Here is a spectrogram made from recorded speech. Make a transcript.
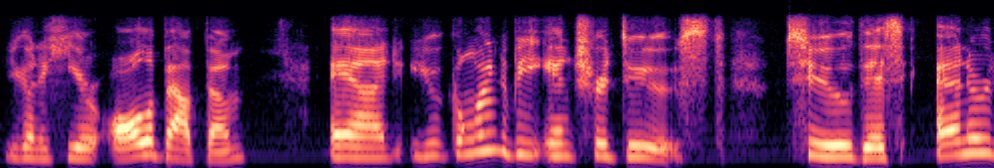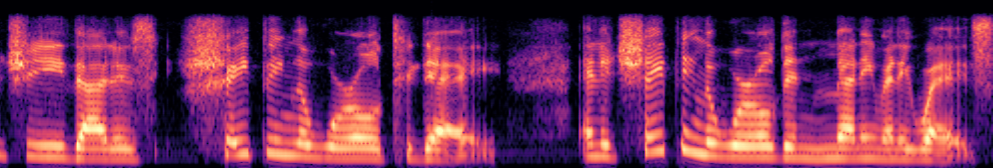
you're going to hear all about them and you're going to be introduced to this energy that is shaping the world today. And it's shaping the world in many, many ways.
